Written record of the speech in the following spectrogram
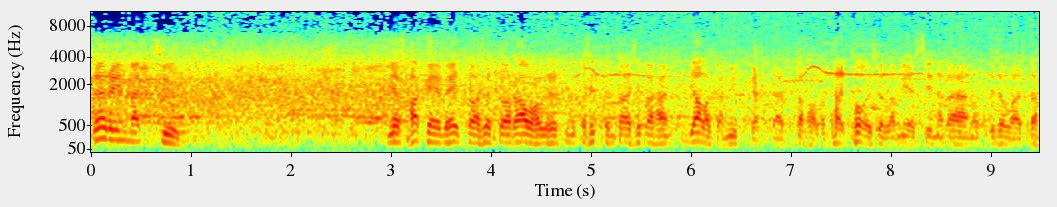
Terry McHugh. Mies hakee heittoasentoa rauhallisesti, mutta sitten taisi vähän jalka nytkähtää tavalla tai toisella. Mies siinä vähän otti sellaista,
